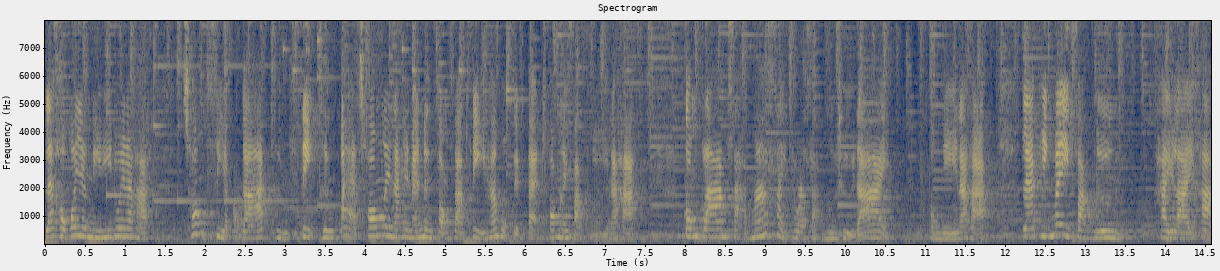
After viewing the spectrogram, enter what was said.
และเขาก็ยังมีนี่ด้วยนะคะ ช่องเสียบการ์ดถึง4ถึง 8 ช่องเลยนะเห็นไหมหนึ่งสองสามสี่ห้าหกเจ็ดแปดช่องในฝั่งนี้นะคะ ตรงกลางสามารถใส่โทรศัพท์มือถือได้ ตรงนี้นะคะ และพลิกมาอีกฝั่งหนึ่งไฮไลท์ค่ะ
